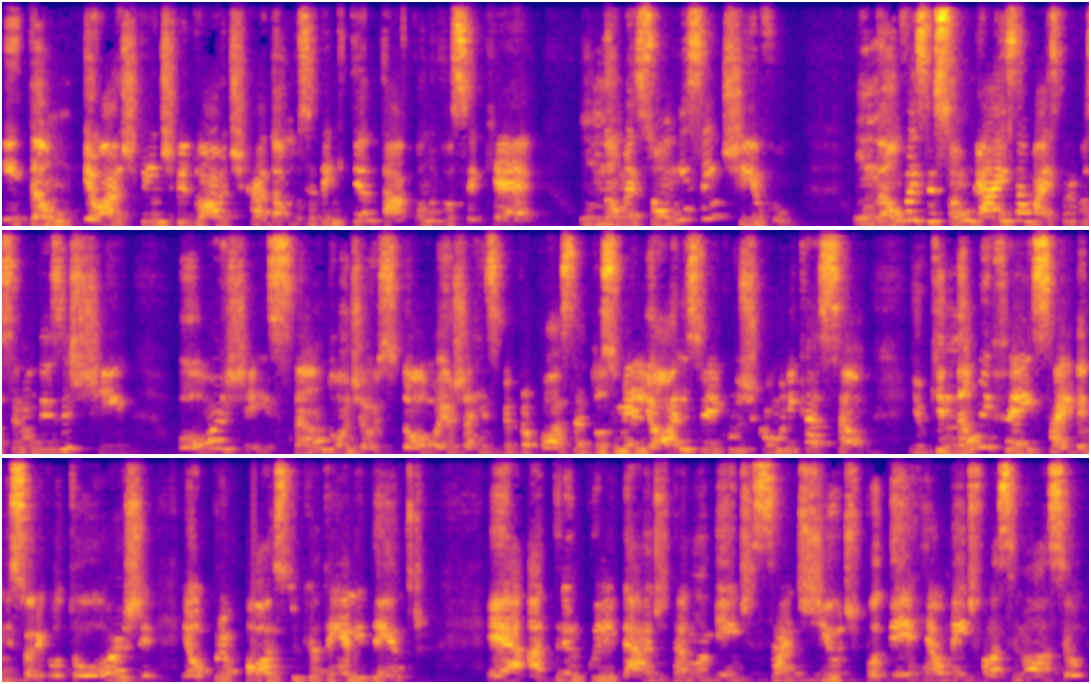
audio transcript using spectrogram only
Então, eu acho que é individual de cada um. Você tem que tentar. Quando você quer, um não é só um incentivo. Um não vai ser só um gás a mais para você não desistir. Hoje, estando onde eu estou, eu já recebi proposta dos melhores veículos de comunicação. E o que não me fez sair da emissora que eu estou hoje é o propósito que eu tenho ali dentro. É a, tranquilidade de estar num ambiente sadio, de poder realmente falar assim: nossa, eu,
